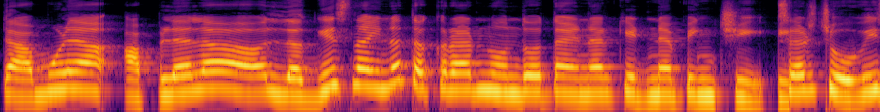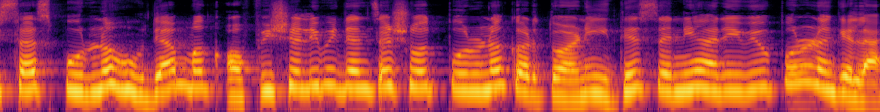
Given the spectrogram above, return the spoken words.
त्यामुळे आपल्याला लगेच नाही ना तक्रार नोंदवता येणार किडनॅपिंगची सर चोवीस तास पूर्ण होऊ द्या. मग ऑफिशियली मी त्यांचा शोध पूर्ण करतो आणि इथेच त्यांनी हा रिव्ह्यू पूर्ण केला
